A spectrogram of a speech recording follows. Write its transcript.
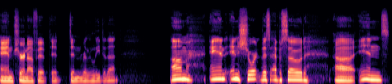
and sure enough, it it didn't really lead to that. Um, and in short, this episode uh, ends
